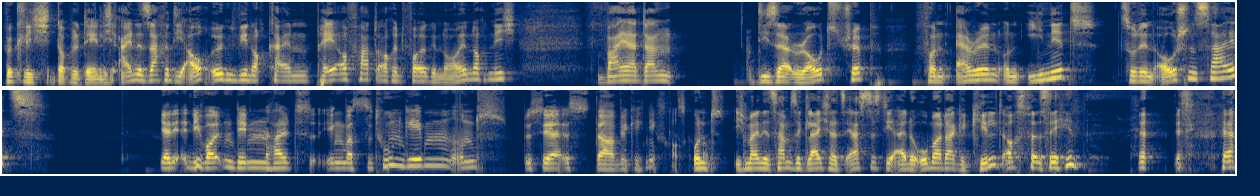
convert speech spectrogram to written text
wirklich doppelt dämlich. Eine Sache, die auch irgendwie noch keinen Payoff hat, auch in Folge 9 noch nicht, war ja dann dieser Roadtrip von Aaron und Enid zu den Oceansides. Ja, die, die wollten denen halt irgendwas zu tun geben und bisher ist da wirklich nichts rausgekommen. Und ich meine, jetzt haben sie gleich als erstes die eine Oma da gekillt aus Versehen. ja.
